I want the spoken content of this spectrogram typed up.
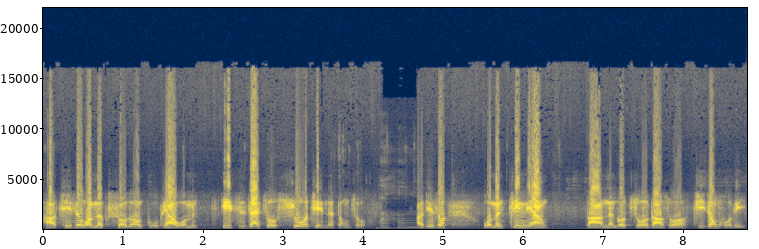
好，其实我们的手中的股票，我们一直在做缩减的动作。啊，就是说我们尽量啊能够做到说集中火力。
